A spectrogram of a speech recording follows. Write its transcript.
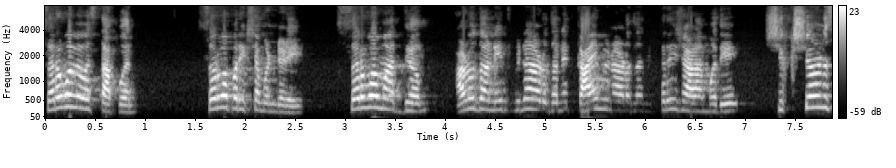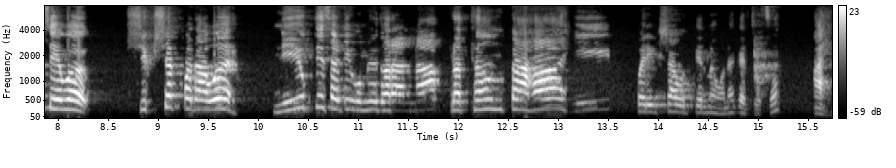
सर्व व्यवस्थापन सर्व परीक्षा मंडळे सर्व माध्यम अनुदानित विना अनुदानित कायम विना अनुदानित इत्यादी शाळांमध्ये शिक्षण सेवक शिक्षक पदावर नियुक्तीसाठी उमेदवारांना प्रथमतः ही परीक्षा उत्तीर्ण होणं गरजेचं आहे.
